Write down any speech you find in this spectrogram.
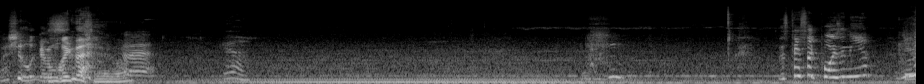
I should look at him like that. Something wrong? Uh, Yeah. This tastes like poison to you? you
